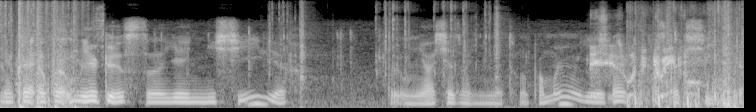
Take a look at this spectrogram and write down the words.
Мне, ка- у кажется, я не сивер. У меня вообще звания нет. Но, по-моему, я играю как сивер.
